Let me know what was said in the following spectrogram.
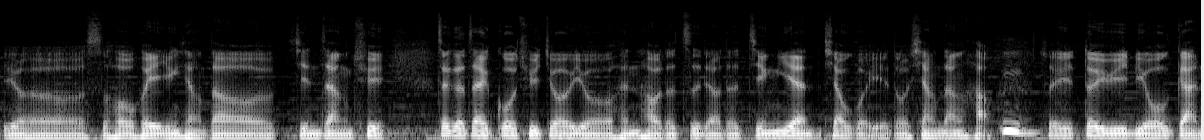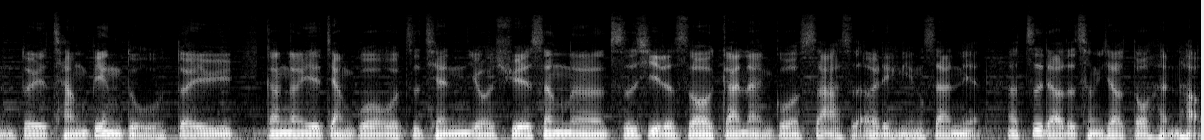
有时候会影响到心脏去，这个在过去就有很好的治疗的经验，效果也都相当好。嗯，所以对于流感、对肠病毒、对于刚刚也讲过，我之前有学生呢实习的时候感染过 SARS，二零零三年，那治疗的成效都很好。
